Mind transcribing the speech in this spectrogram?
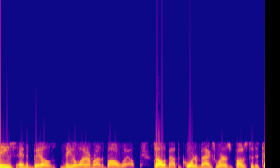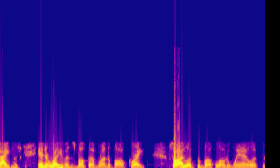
Chiefs and the Bills, neither one of them run the ball well. It's all about the quarterbacks, whereas opposed to the Titans and the Ravens, both of them run the ball great. So I look for Buffalo to win. I look for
